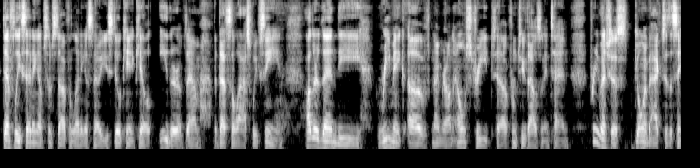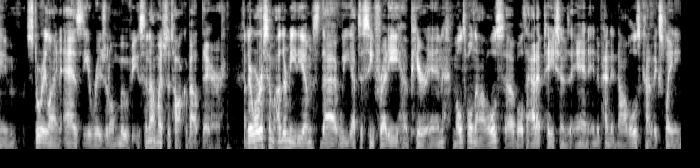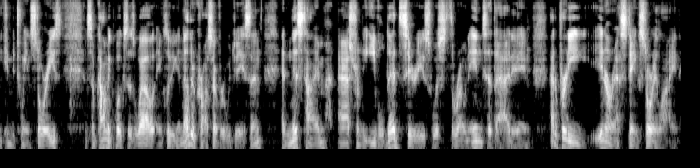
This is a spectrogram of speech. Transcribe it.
definitely setting up some stuff and letting us know you still can't kill either of them. But that's the last we've seen, other than the remake of Nightmare on Elm Street uh, from 2010. Pretty much just going back to the same storyline as the original movie. So, not much to talk about there. There were some other mediums that we got to see Freddy appear in. Multiple novels, uh, both adaptations and independent novels, kind of explaining in between stories. And some comic books as well, including another crossover with Jason. And this time, Ash from the Evil Dead series was thrown into that and had a pretty interesting storyline.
